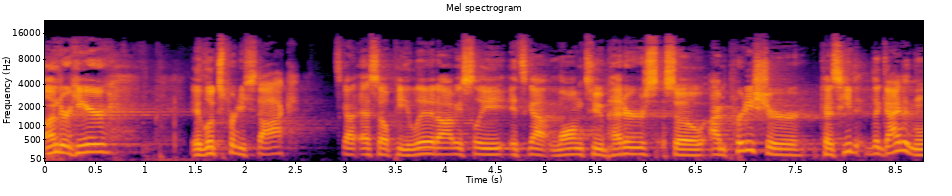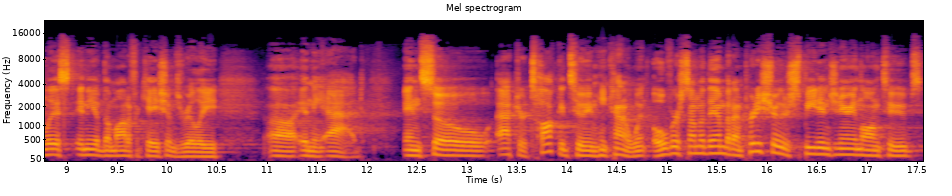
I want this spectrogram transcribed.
Under here, it looks pretty stock. It's got SLP lid, obviously. It's got long tube headers. So I'm pretty sure because he the guy didn't list any of the modifications really uh, in the ad. And so after talking to him, he kind of went over some of them, but I'm pretty sure there's speed engineering long tubes.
